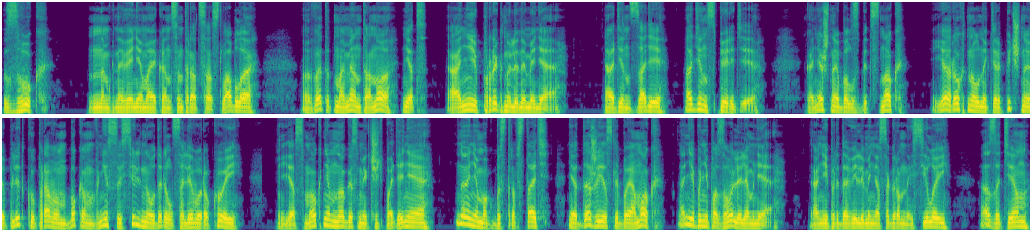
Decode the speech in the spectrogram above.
звук. На мгновение моя концентрация ослабла. В этот момент оно... Нет, они прыгнули на меня. Один сзади, один спереди. Конечно, я был сбит с ног. Я рухнул на кирпичную плитку правым боком вниз и сильно ударился левой рукой. Я смог немного смягчить падение, но я не мог быстро встать. Нет, даже если бы я мог, они бы не позволили мне. Они придавили меня с огромной силой, а затем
